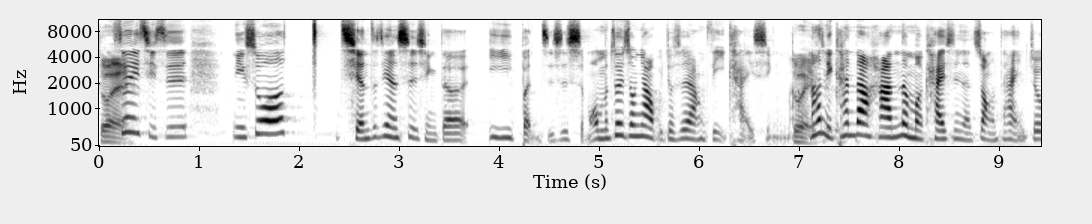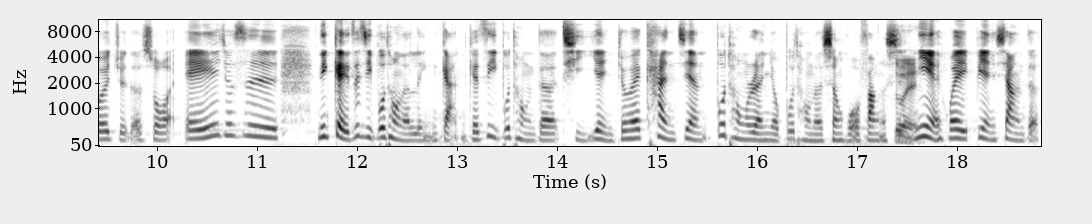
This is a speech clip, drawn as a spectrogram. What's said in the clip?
对，所以其实你说。钱这件事情的意义本质是什么？我们最重要不就是让自己开心吗？对。然后你看到他那么开心的状态，你就会觉得说，哎、欸，就是你给自己不同的灵感，给自己不同的体验，你就会看见不同人有不同的生活方式。你也会变相的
